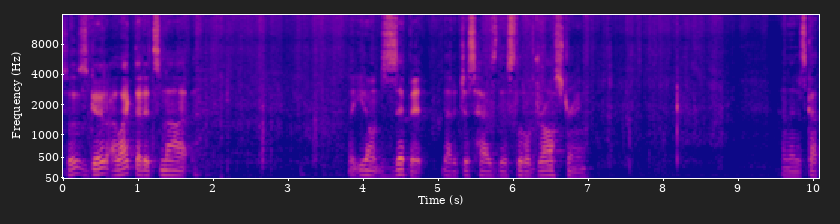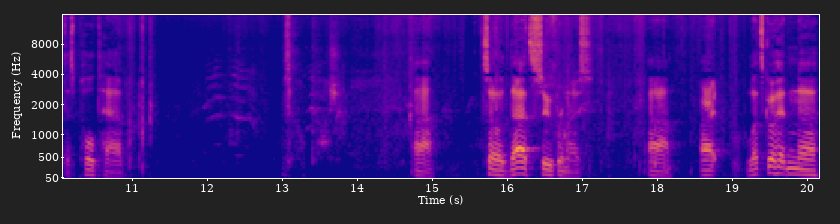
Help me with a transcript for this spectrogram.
So this is good. I like that it's not, that you don't zip it, that it just has this little drawstring. And then it's got this pull tab. Oh gosh. Ah, uh, so that's super nice. Uh, all right, let's go ahead and uh,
